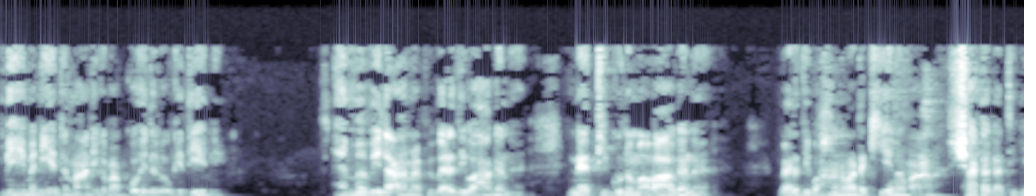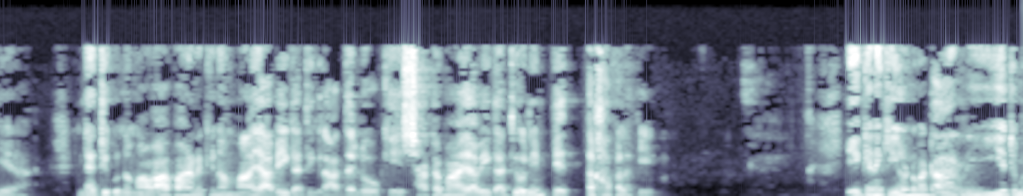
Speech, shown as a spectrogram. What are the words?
මෙහෙම නියතමානිකමක් කොහෙද ලෝකේ තියෙන්නේ? හැම වෙලාවෙම අපි වැරදි වහගෙන නැති ಗುಣ මවාගෙන වැරදි වහනවට කියනවා ෂටගති කියලා. නැති ಗುಣ මවාපාන කියනවා මායාවී ගති කියලා. අද ලෝකේ ෂට මායාවී ගති වලින් පෙත්ත කපලා තියෙනවා. ඒ ගැන කියනකොට මට හරියටම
